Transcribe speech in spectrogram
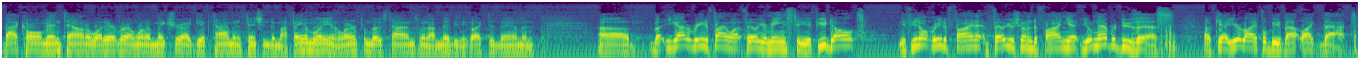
back home in town or whatever, I want to make sure I give time and attention to my family and learn from those times when I maybe neglected them. And uh, but you got to redefine what failure means to you. If you don't, if you don't redefine it and failure's going to define you, you'll never do this. Okay? Your life will be about like that.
